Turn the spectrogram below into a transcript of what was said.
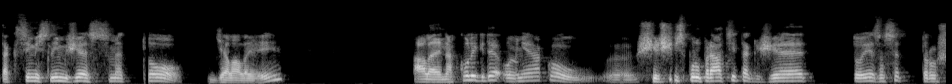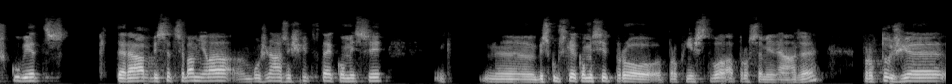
tak si myslím, že jsme to dělali, ale nakolik jde o nějakou eh, širší spolupráci, takže to je zase trošku věc, která by se třeba měla možná řešit v té komisi, Eh, biskupské komisi pro, pro kněžstvo a pro semináře, protože eh,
